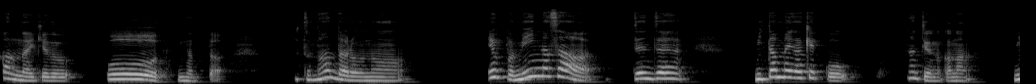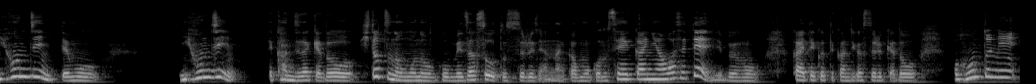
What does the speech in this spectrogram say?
かんないけど、おーってなった。あとなんだろうな。やっぱみんなさ、全然見た目が結構、なんていうのかな。日本人ってもう、日本人って感じだけど、一つのものをこう目指そうとするじゃん。なんかもうこの正解に合わせて自分を変えていくって感じがするけど、本当に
